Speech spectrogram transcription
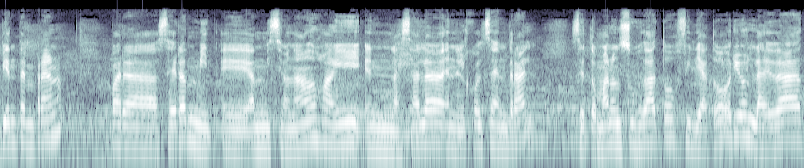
bien temprano para ser eh, admisionados ahí en la sala, en el hall central. Se tomaron sus datos filiatorios, la edad,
